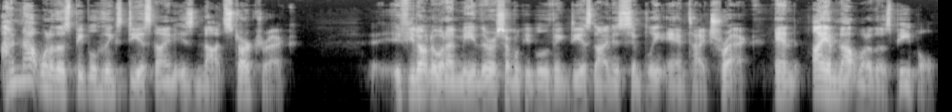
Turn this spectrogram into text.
I'm not one of those people who thinks DS9 is not Star Trek. If you don't know what I mean, there are several people who think DS9 is simply anti Trek, and I am not one of those people.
